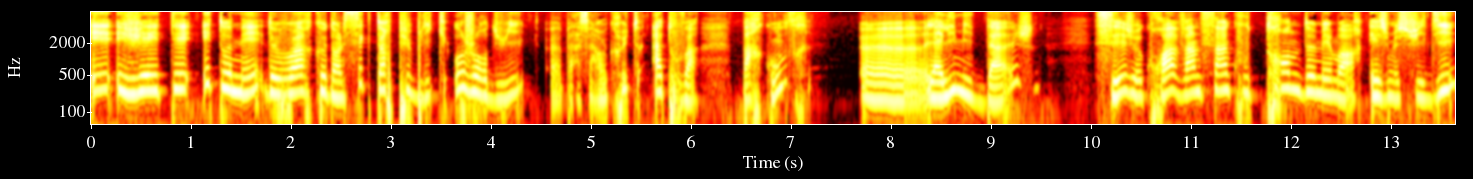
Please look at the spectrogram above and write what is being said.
Et j'ai été étonnée de voir que dans le secteur public, aujourd'hui, euh, bah, ça recrute à tout va. Par contre, la limite d'âge, c'est, je crois, 25 ou 30 de mémoire. Et je me suis dit,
